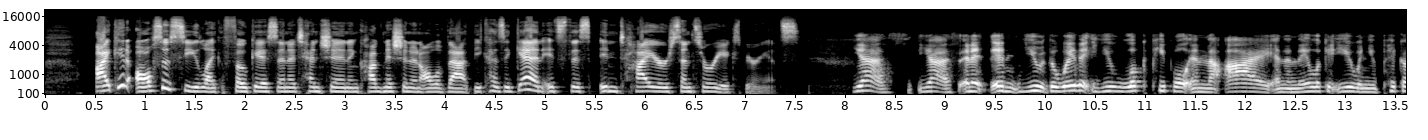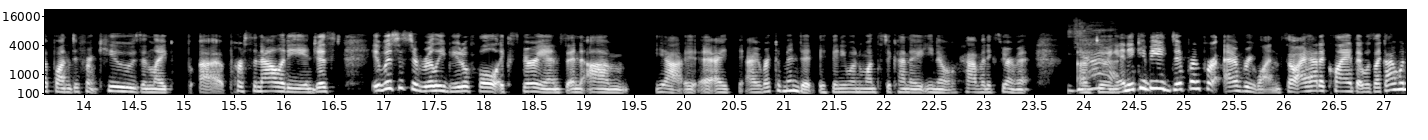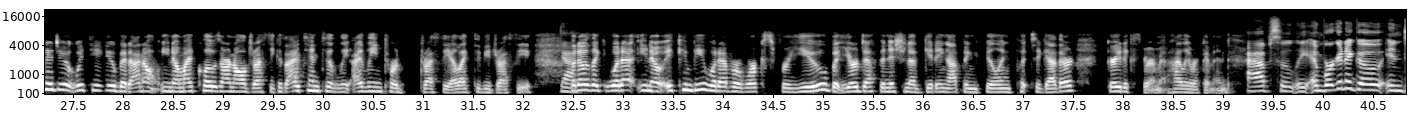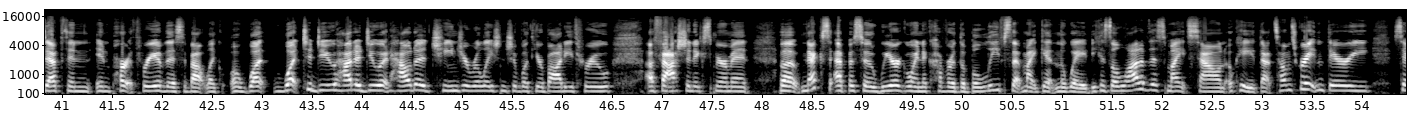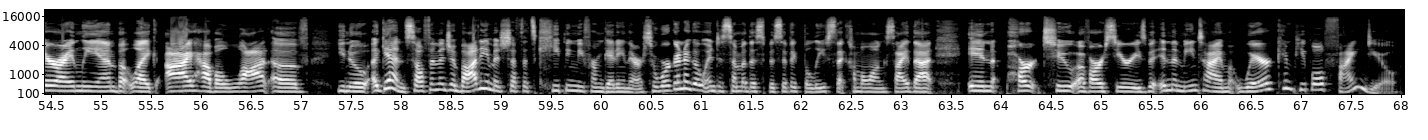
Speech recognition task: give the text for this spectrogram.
I could also see like focus and attention and cognition and all of that because, again, it's this entire sensory experience. Yes, yes. And it and you the way that you look people in the eye and then they look at you and you pick up on different cues and like uh, personality and just it was just a really beautiful experience and um yeah i i recommend it if anyone wants to kind of you know have an experiment yeah. of doing it. And it can be different for everyone. So i had a client that was like i want to do it with you but i don't you know my clothes aren't all dressy because i tend to le- i lean toward dressy i like to be dressy. Yeah. but i was like what you know it can be whatever works for you but your definition of getting up and feeling put together great experiment highly recommend. Absolutely. And we're going to go in depth in in part three of this about like uh, what what to do how to do it how to change your relationship with your body through a fashion experiment. But next episode we are going to cover the beliefs that might get in the way because a lot of this might sound okay, that sounds great in theory, Sarai and Leanne, but like I have a lot of, you know, again, self image and body image stuff that's keeping me from getting there. So we're going to go into some of the specific beliefs that come alongside that in part two of our series. But in the meantime, where can people find you?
